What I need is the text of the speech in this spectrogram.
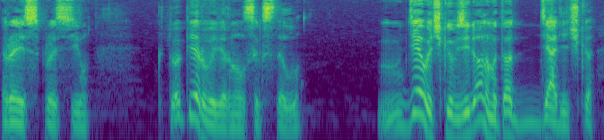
Рейс спросил, кто первый вернулся к столу. Девочка в зеленом и тот дядечка —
